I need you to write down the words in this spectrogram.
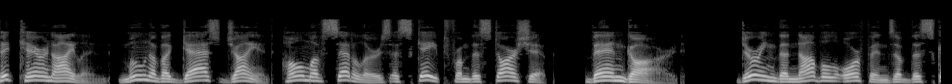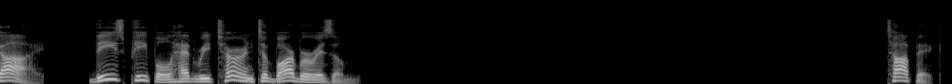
Pitcairn Island, moon of a gas giant, home of settlers escaped from the starship Vanguard during the novel Orphans of the Sky. These people had returned to barbarism. Topic:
